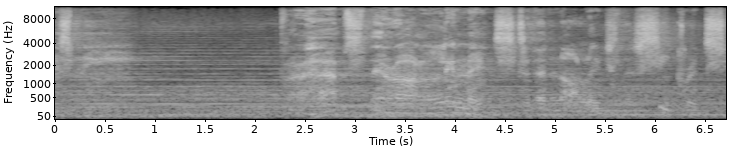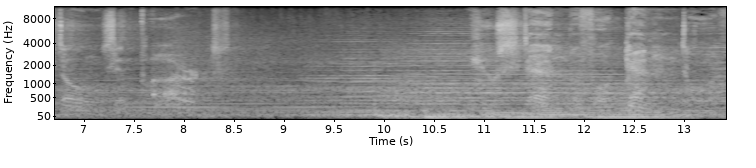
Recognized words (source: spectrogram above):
me. Perhaps there are limits to the knowledge the secret stones impart. You stand before Ganondorf.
